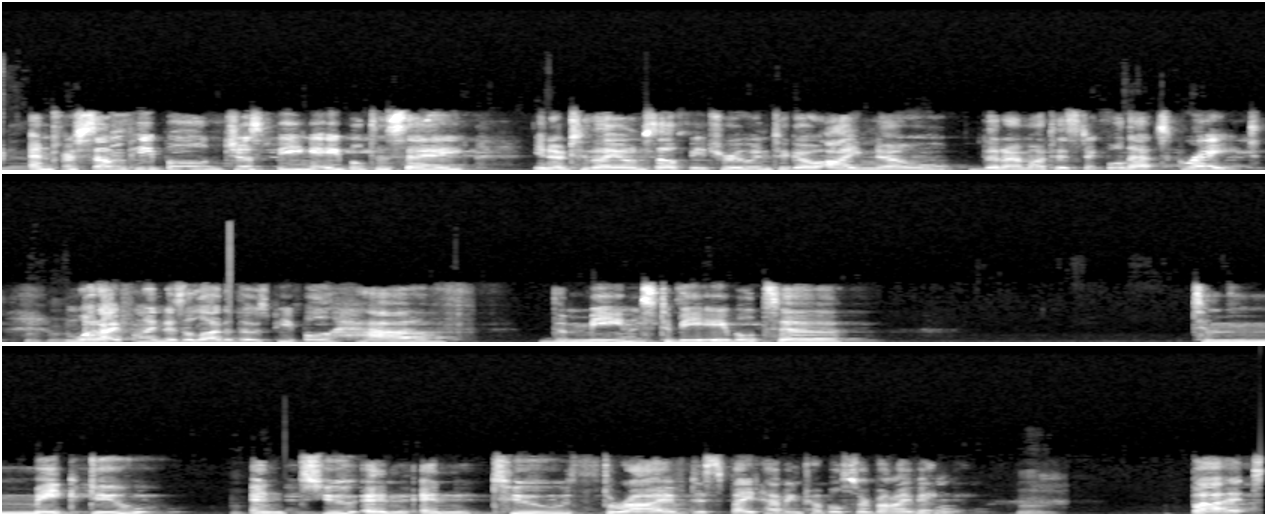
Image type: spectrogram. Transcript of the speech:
Yeah. And for some people, just being able to say, you know, to thy own self be true and to go, I know that I'm autistic, well, that's great. Mhm. What I find is a lot of those people have the means to be able to to make do. And to and and to thrive despite having trouble surviving Hmm. but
